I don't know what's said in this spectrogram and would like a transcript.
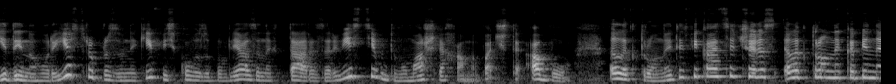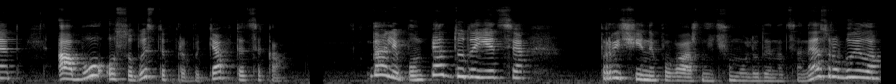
єдиного реєстру призовників військовозобов'язаних та резервістів двома шляхами. Бачите, або електронна ідентифікація через електронний кабінет, або особисте прибуття в ТЦК. Далі пункт 5 додається причини поважні, чому людина це не зробила.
